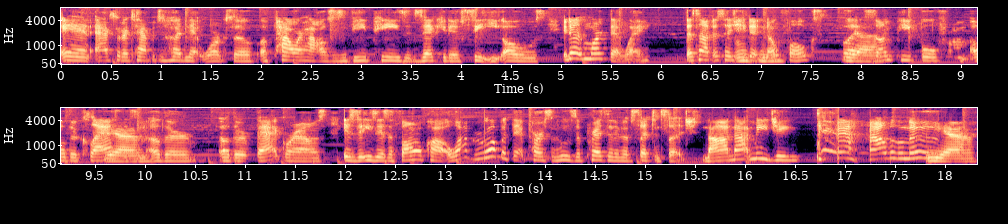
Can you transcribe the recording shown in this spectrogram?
and ask her to tap into her networks of, of powerhouses, VPs, executives, CEOs. It doesn't work that way. That's not to say she mm-hmm. didn't know mm-hmm. folks, but yeah. some people from other classes yeah. and other other backgrounds is as easy as a phone call. Oh, I grew up with that person who's the president of such and such. Nah, not me, G. I was a nerd. Yeah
